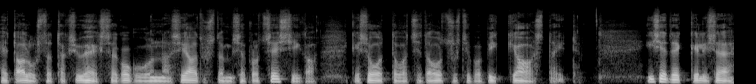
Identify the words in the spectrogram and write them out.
et alustatakse üheksa kogukonna seadustamise protsessiga, kes ootavad seda otsust juba pikki aastaid isetekkelise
